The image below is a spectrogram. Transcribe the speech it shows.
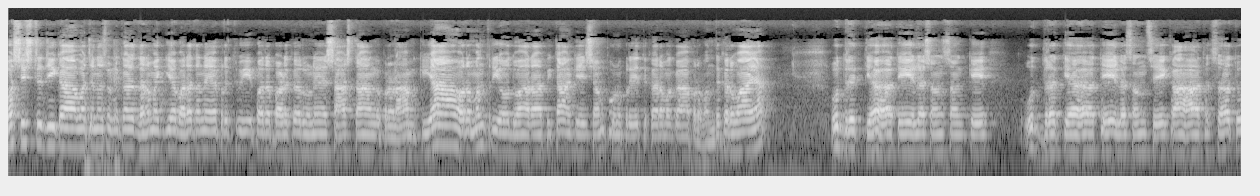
वशिष्ठ जी का वचन सुनकर धर्मज्ञ भरत ने पृथ्वी पर पड़कर उन्हें साष्टांग प्रणाम किया और मंत्रियों द्वारा पिता के संपूर्ण प्रेत कर्म का प्रबंध करवाया। उद्धृत्य तेल संसंके उद्धृत्य तेलसंसेकात् स तु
